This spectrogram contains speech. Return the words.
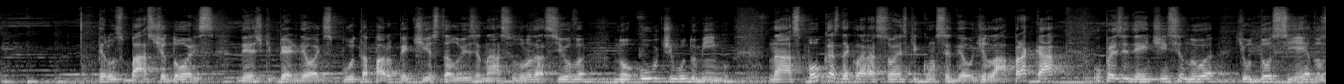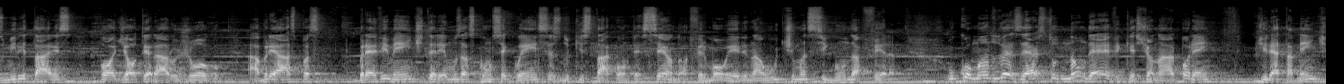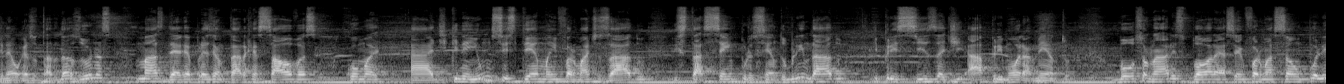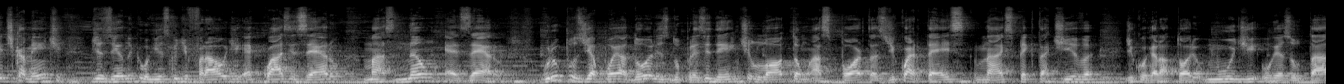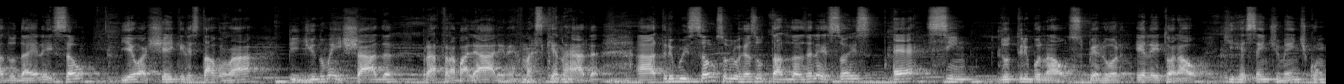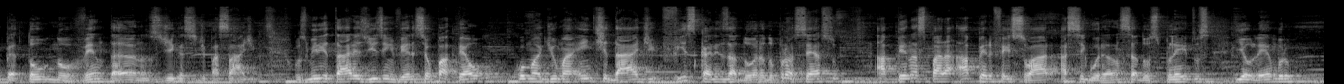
pelos bastidores desde que perdeu a disputa para o petista Luiz Inácio Lula da Silva no último domingo. Nas poucas declarações que concedeu de lá para cá, o presidente insinua que o dossiê dos militares pode alterar o jogo. Abre aspas. Brevemente teremos as consequências do que está acontecendo, afirmou ele na última segunda-feira. O comando do Exército não deve questionar, porém, diretamente né, o resultado das urnas, mas deve apresentar ressalvas como a, de que nenhum sistema informatizado está 100% blindado e precisa de aprimoramento. Bolsonaro explora essa informação politicamente, dizendo que o risco de fraude é quase zero, mas não é zero. Grupos de apoiadores do presidente lotam as portas de quartéis na expectativa de que o relatório mude o resultado da eleição. E eu achei que eles estavam lá pedindo uma enxada para trabalharem, né? Mas que nada. A atribuição sobre o resultado das eleições é sim do Tribunal Superior Eleitoral, que recentemente completou 90 anos, diga-se de passagem. Os militares dizem ver seu papel como a de uma entidade fiscalizadora do processo apenas para aperfeiçoar a segurança dos pleitos, e eu lembro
